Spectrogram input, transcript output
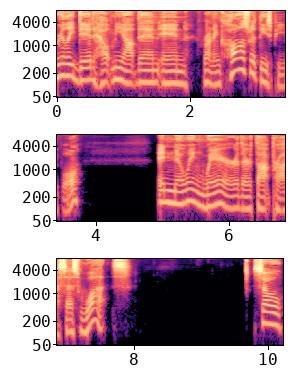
really did help me out then in running calls with these people and knowing where their thought process was. So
